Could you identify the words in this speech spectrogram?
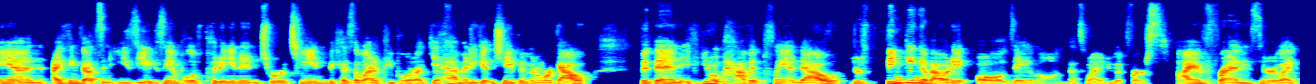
And I think that's an easy example of putting it into a routine because a lot of people are like, yeah, I'm going to get in shape, I'm going to work out But then if you don't have it planned out, you're thinking about it all day long. That's why I do it first. I have friends that are like,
